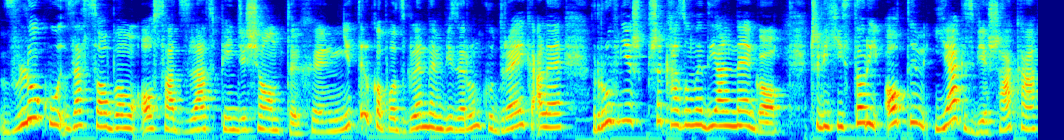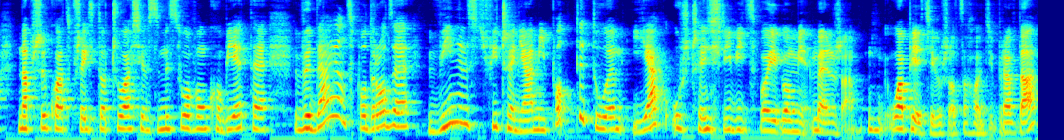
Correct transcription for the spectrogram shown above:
wlókł za sobą osad z lat 50., nie tylko pod względem wizerunku Drake, ale również przekazu medialnego, czyli historii o tym, jak z wieszaka na przykład przeistoczyła się w zmysłową kobietę, wydając po drodze winyl z ćwiczeniami pod tytułem Jak uszczęśliwić swojego męża. Łapiecie już o co chodzi, prawda?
